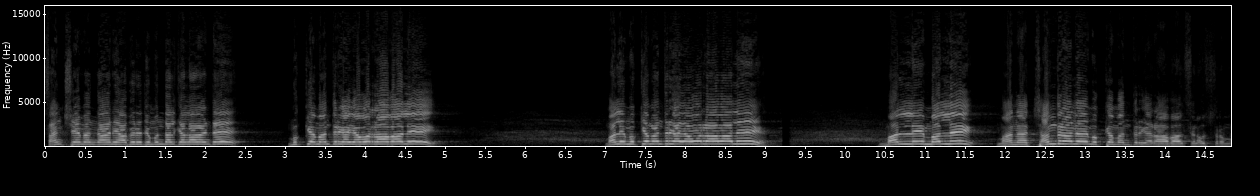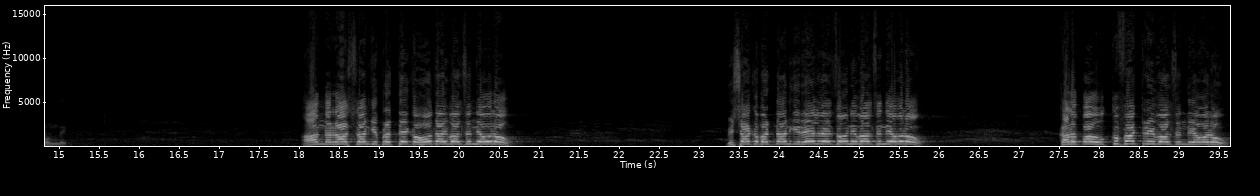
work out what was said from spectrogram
సంక్షేమం కానీ అభివృద్ధి ముందరికెళ్ళాలంటే ముఖ్యమంత్రిగా ఎవరు రావాలి? మళ్ళీ ముఖ్యమంత్రిగా ఎవరు రావాలి? మళ్ళీ మళ్ళీ మన చంద్రనే ముఖ్యమంత్రిగా రావాల్సిన అవసరం ఉంది. ఆంధ్ర రాష్ట్రానికి ప్రత్యేక హోదా ఇవ్వాల్సింది ఎవరు? విశాఖపట్నానికి రైల్వే జోన్ ఇవ్వాల్సింది ఎవరు? కడప ఉక్కు ఫ్యాక్టరీ ఇవ్వాల్సింది ఎవరు?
